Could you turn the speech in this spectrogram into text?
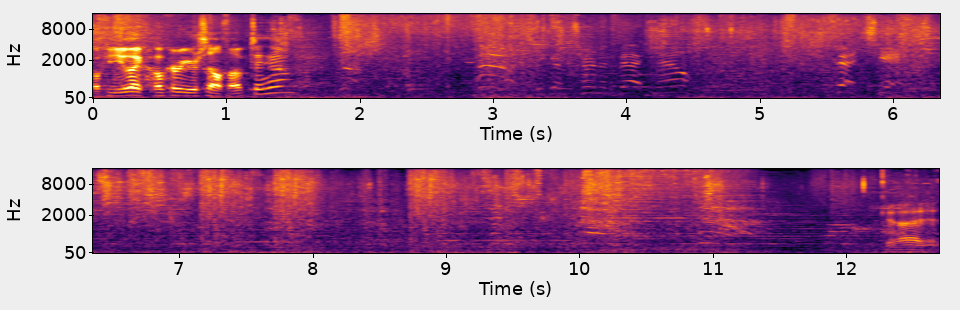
Oh, can you like hooker yourself up to him? You gonna turn it back now? That's it. Got it.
